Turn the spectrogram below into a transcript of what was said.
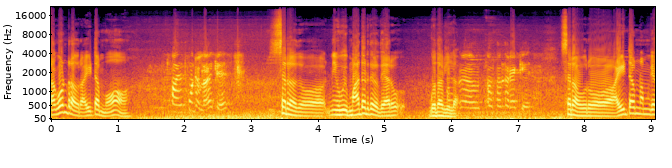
ತಗೊಂಡ್ರ ಅವ್ರ ಐಟಮ್ಮು ಹಾ ಇಟ್ಕೊಂಡಲ್ಲ ಯಾಕೆ? ಸರ್ ಅದು ನೀವು ಮಾತಾಡ್ತಿರೋದು ಯಾರು? ಗೊತ್ತಾಗ್ಲಿಲ್ಲ. ತಂದ್ರೆ ಯಾಕೆ? ಸರ್ ಅವರು ಐಟಮ್ ನಮಗೆ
